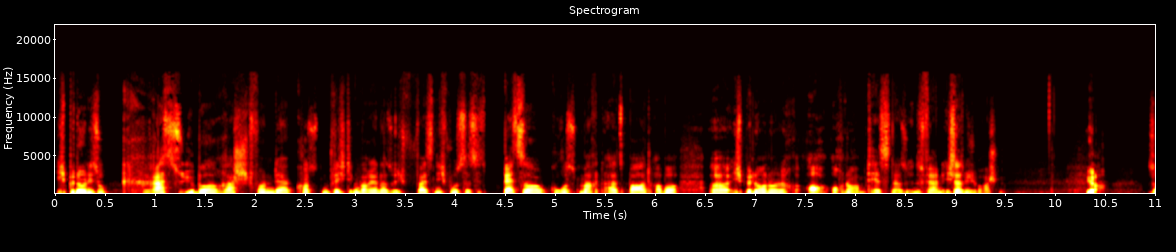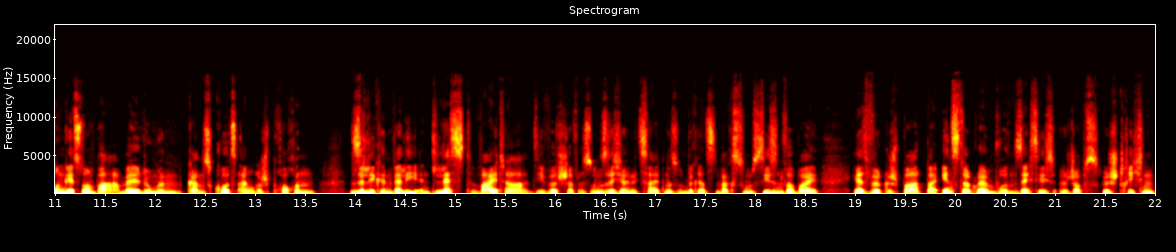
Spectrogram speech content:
Ich bin noch nicht so krass überrascht von der kostenpflichtigen Variante. Also ich weiß nicht, wo es das jetzt besser groß macht als Bart, aber äh, ich bin auch noch, auch, auch noch am Testen. Also insofern, ich lasse mich überraschen. Und jetzt noch ein paar Meldungen ganz kurz angesprochen. Silicon Valley entlässt weiter. Die Wirtschaft ist unsicher und die Zeiten des unbegrenzten Wachstums sind vorbei. Jetzt wird gespart. Bei Instagram wurden 60 Jobs gestrichen.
